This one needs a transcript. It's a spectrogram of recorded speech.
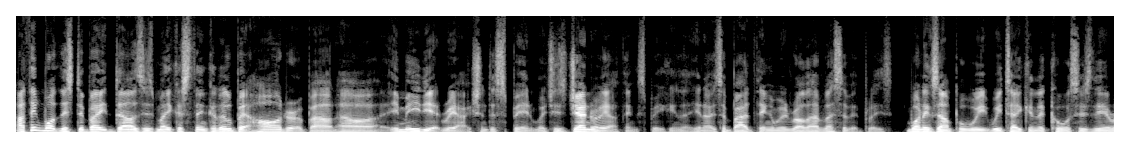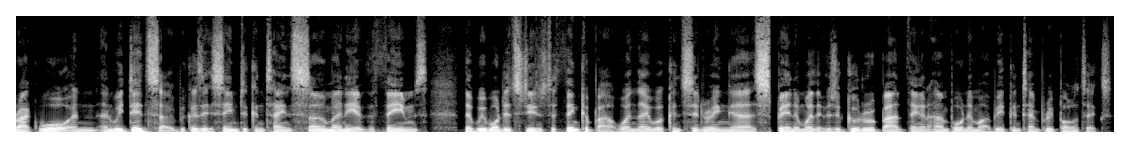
I think what this debate does is make us think a little bit harder about about our immediate reaction to spin, which is generally, I think, speaking, that you know it's a bad thing and we'd rather have less of it, please. One example we, we take in the course is the Iraq War, and, and we did so because it seemed to contain so many of the themes that we wanted students to think about when they were considering uh, spin and whether it was a good or a bad thing and how important it might be in contemporary politics.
